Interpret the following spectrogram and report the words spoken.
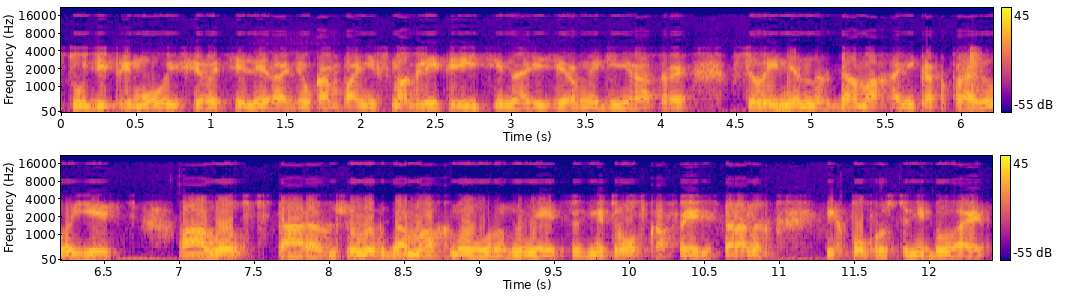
студий прямого эфира теле- и радиокомпаний смогли перейти на резервные генераторы. В современных домах они, как правило, есть. А вот в старых жилых домах, ну, разумеется, в метро, в кафе и ресторанах их попросту не бывает.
